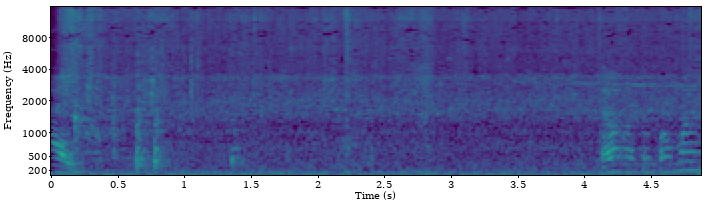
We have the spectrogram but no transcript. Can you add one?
Ajay. Tuh, atuh pamang.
